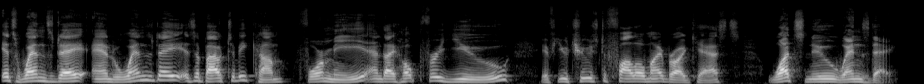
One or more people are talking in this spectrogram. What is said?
it's Wednesday, and Wednesday is about to become, for me, and I hope for you, if you choose to follow my broadcasts, What's New Wednesday?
